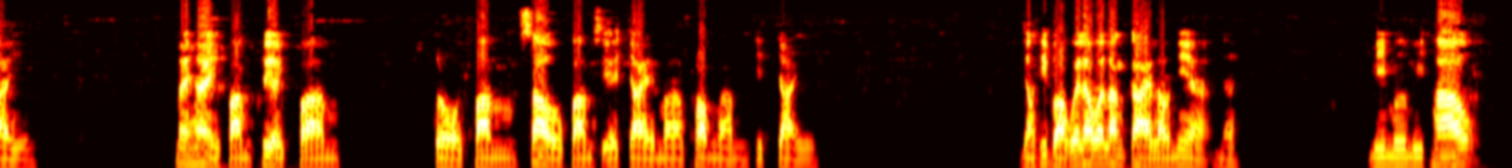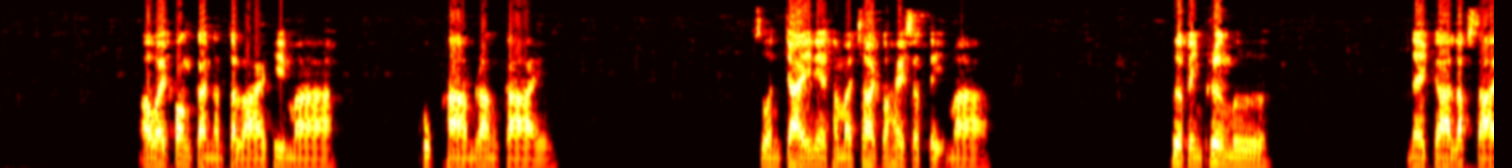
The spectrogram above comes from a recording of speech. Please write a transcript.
ไม่ให้ความเครียดความโกรธความเศร้าความเสียใจมาครอบงำจิตใจ อย่างที่บอกไว้แล้วว่าร่างกายเราเนี่ยนะมีมือมีเท้า เอาไว้ป้องกันอันตรายที่มาคุกคามร่างกาย ส่วนใจเนี่ยธรรมชาติก็ให้สติมา เพื่อเป็นเครื่องมือ ในการรักษา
